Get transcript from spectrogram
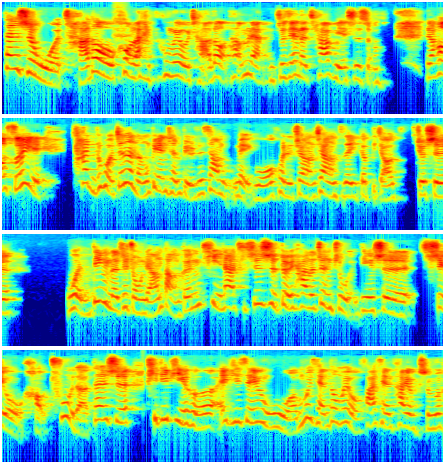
但是我查到后来都没有查到他们俩之间的差别是什么。然后，所以它如果真的能变成，比如说像美国或者这样这样子的一个比较，就是。稳定的这种两党更替，那其实是对他的政治稳定是是有好处的。但是 PDP 和 APC，我目前都没有发现它有什么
